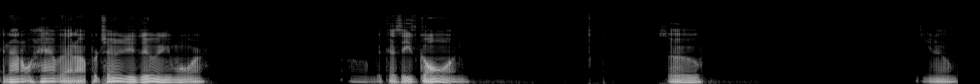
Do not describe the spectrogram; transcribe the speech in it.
and I don't have that opportunity to do anymore um, because he's gone so you know,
